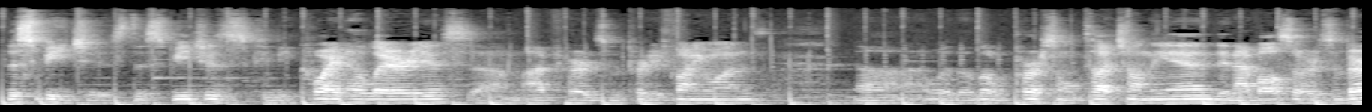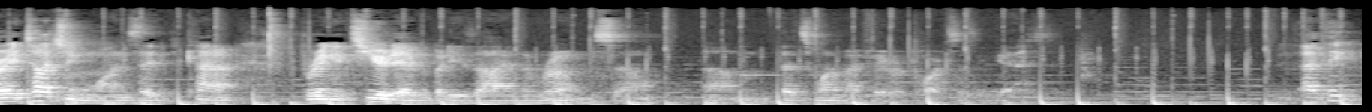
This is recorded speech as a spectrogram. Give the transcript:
The speeches. The speeches can be quite hilarious. Um, I've heard some pretty funny ones uh, with a little personal touch on the end, and I've also heard some very touching ones that kind of bring a tear to everybody's eye in the room. So um, that's one of my favorite parts as a guest. I think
